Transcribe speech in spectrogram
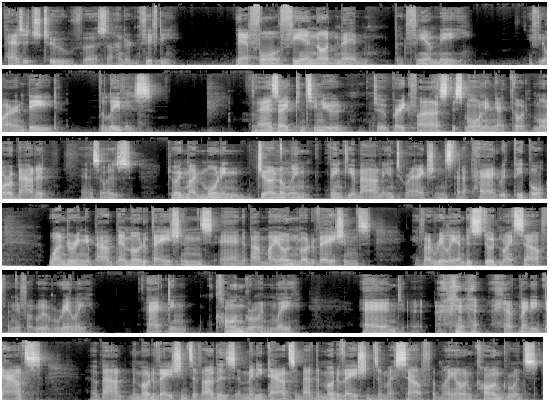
passage 2, verse 150. Therefore, fear not men, but fear me, if you are indeed believers. As I continued to break fast this morning, I thought more about it as I was doing my morning journaling, thinking about interactions that I've had with people, wondering about their motivations and about my own motivations, if I really understood myself and if I were really acting congruently. And uh, I have many doubts about the motivations of others and many doubts about the motivations of myself and my own congruence.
